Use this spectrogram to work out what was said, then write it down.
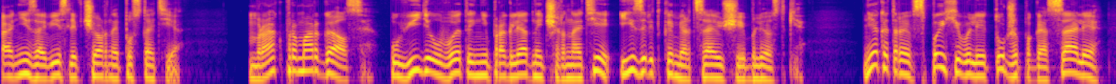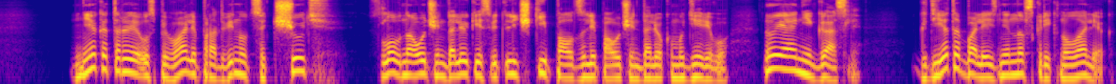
Они зависли в черной пустоте. Мрак проморгался, увидел в этой непроглядной черноте изредка мерцающие блестки. Некоторые вспыхивали и тут же погасали, некоторые успевали продвинуться чуть Словно очень далекие светлячки ползли по очень далекому дереву, но и они гасли. Где-то болезненно вскрикнул Олег.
